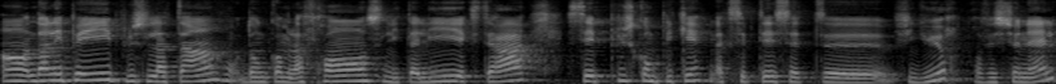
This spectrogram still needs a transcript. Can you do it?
En, dans les pays plus latins, donc comme la France, l'Italie, etc., c'est plus compliqué d'accepter cette euh, figure professionnelle.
